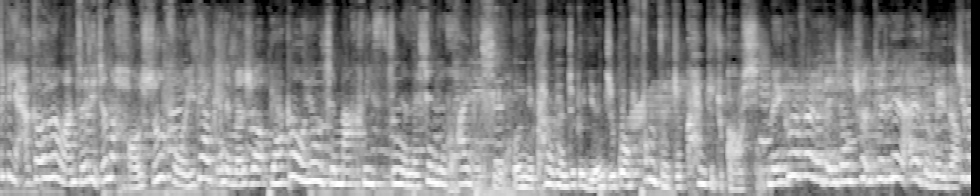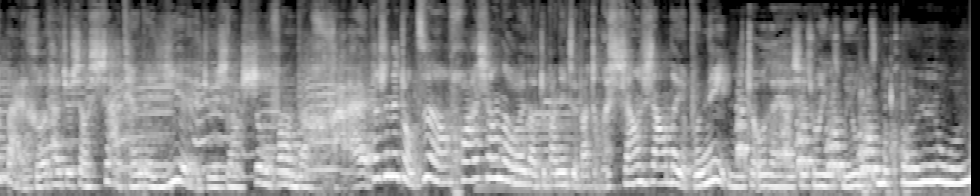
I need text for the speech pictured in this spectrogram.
这个牙膏用完嘴里真的好舒服，我一定要跟你们说，牙膏我用的是 Mark Vis 今年的限定花园系列。哦，你看看这个颜值光放在这，看着就高兴。玫瑰味有点像春天恋爱的味道，这个百合它就像夏天的夜，就像盛放的海，它是那种自然花香的味道，就把你嘴巴整得香香的，也不腻。你们，这欧莱雅卸妆油怎么用的这么快，又用完了？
